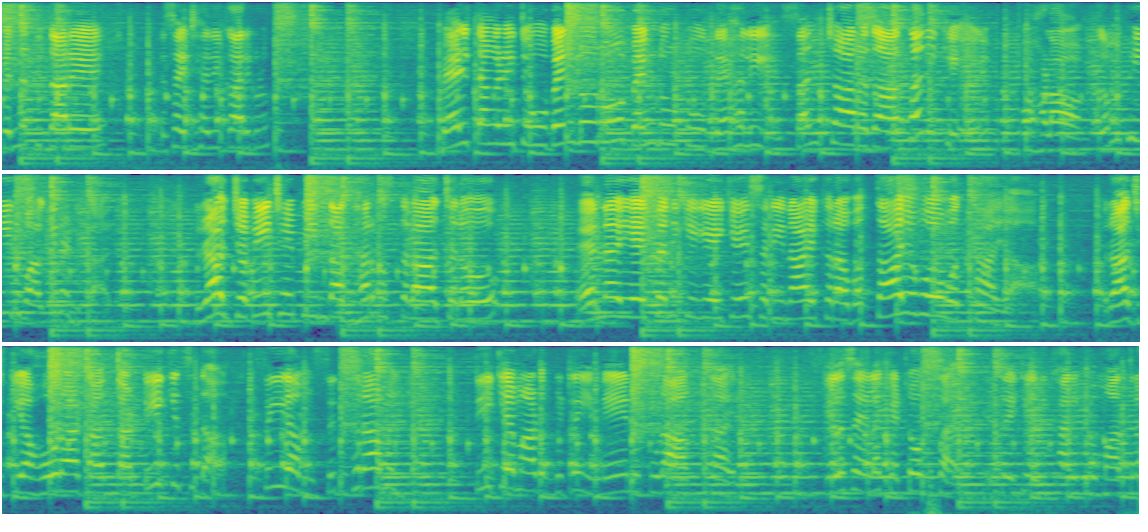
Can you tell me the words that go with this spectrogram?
ಬೆನ್ನತ್ತಿದ್ದಾರೆ. ಎಸ್ ಐ ಟಿ ಅಧಿಕಾರಿಗಳು ಬೆಳ್ತಂಗಡಿ ಟು ಬೆಂಗಳೂರು ಬೆಂಗಳೂರು ಟು ದೆಹಲಿ ಸಂಚಾರದ ತನಿಖೆ ಬಹಳ ಗಂಭೀರವಾಗಿ ನಡೀತಾ ರಾಜ್ಯ ಬಿಜೆಪಿಯಿಂದ ಧರ್ಮಸ್ಥಳ ಚಲೋ, ಎನ್ಐಎ ತನಿಖೆಗೆ ಕೇಸರಿ ನಾಯಕರ ಒತ್ತಾಯವೋ ಒತ್ತಾಯ? ರಾಜಕೀಯ ಹೋರಾಟ ಅಂತ ಟೀಕಿಸಿದ ಸಿಎಂ ಸಿದ್ದರಾಮಯ್ಯ. ಟೀಕೆ ಮಾಡಿಬಿಟ್ರೆ ಬಿಟ್ರೆ ಇನ್ನೇನು ಕೂಡ ಆಗ್ತಾ ಇಲ್ಲ. ಕೆಟ್ಟೋಗ್ತಾ ಇದೆ. ಅಧಿಕಾರಿಗಳು ಮಾತ್ರ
